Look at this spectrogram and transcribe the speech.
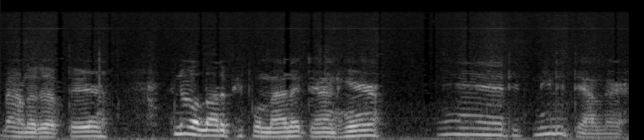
mounted up there. I know a lot of people mount it down here. Yeah, I didn't need it down there.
